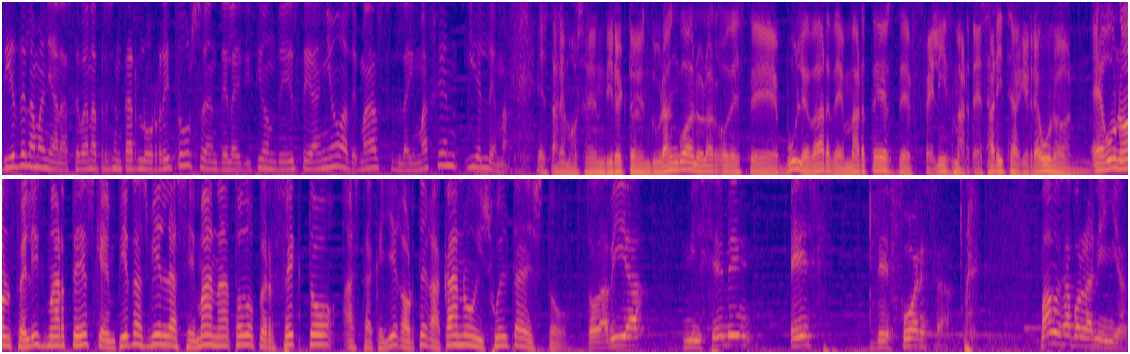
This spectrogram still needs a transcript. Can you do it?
10 de la mañana se van a presentar los retos de la edición de este año, además la imagen y el lema. Estaremos en directo en Durango a lo largo de este boulevard de martes de Feliz Martes. Arich Aguirre, Egunon. Egunon, feliz martes, que empiezas bien la semana, todo perfecto, hasta que llega Ortega Cano y suelta esto. Todavía mi semen es de fuerza. Vamos a por la niña.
